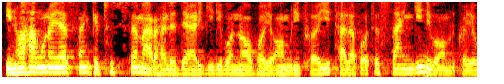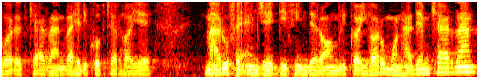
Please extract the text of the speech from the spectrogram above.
اینها همونایی هستن که تو سه مرحله درگیری با ناوهای آمریکایی تلفات سنگینی به آمریکایی وارد کردن و هلیکوپترهای معروف انجی دیفیندر آمریکایی ها رو منهدم کردن.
